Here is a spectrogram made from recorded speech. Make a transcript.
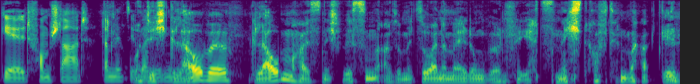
Geld vom Staat, damit sie Und ich glaube, können. glauben heißt nicht wissen. Also mit so einer Meldung würden wir jetzt nicht auf den Markt gehen.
